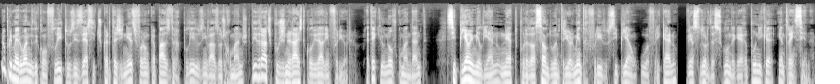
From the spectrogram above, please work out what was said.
No primeiro ano de conflito, os exércitos cartagineses foram capazes de repelir os invasores romanos, liderados por generais de qualidade inferior, até que o novo comandante, Cipião Emiliano, neto por adoção do anteriormente referido Cipião o Africano, vencedor da Segunda Guerra Púnica, entra em cena.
